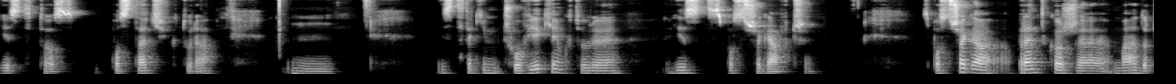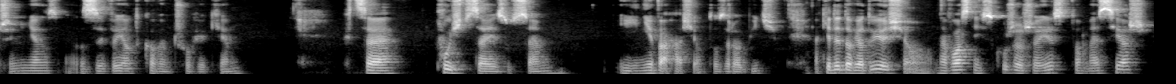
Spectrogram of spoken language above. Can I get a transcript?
jest to postać, która mm, jest takim człowiekiem, który jest spostrzegawczy. Spostrzega prędko, że ma do czynienia z wyjątkowym człowiekiem. Chce pójść za Jezusem i nie waha się to zrobić. A kiedy dowiaduje się na własnej skórze, że jest to Mesjasz,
